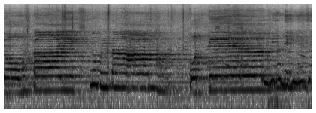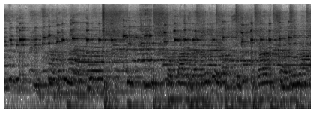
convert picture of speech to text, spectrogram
ยอมตายก็ไปตามกฎเกณฑ์ต้องการแสดงไม่ใช่รับสุดการสดงรัก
